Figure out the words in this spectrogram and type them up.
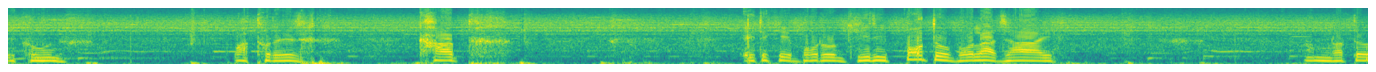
দেখুন, পাথরের খাদ এটাকে বড় গিরিপথ বলা যায়। আমরা তো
